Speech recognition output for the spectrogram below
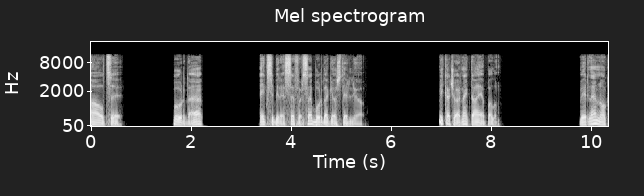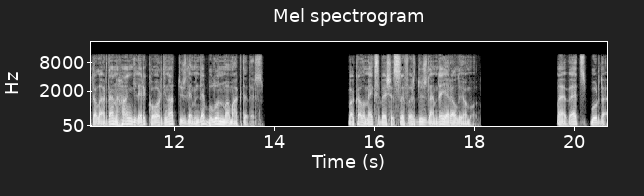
6, burada. Eksi 1'e 0 ise burada gösteriliyor. Birkaç örnek daha yapalım. Verilen noktalardan hangileri koordinat düzleminde bulunmamaktadır? Bakalım, eksi 5'e 0 düzlemde yer alıyor mu? Evet, burada.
